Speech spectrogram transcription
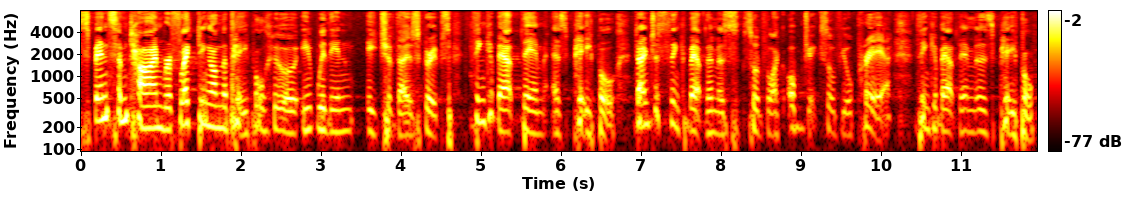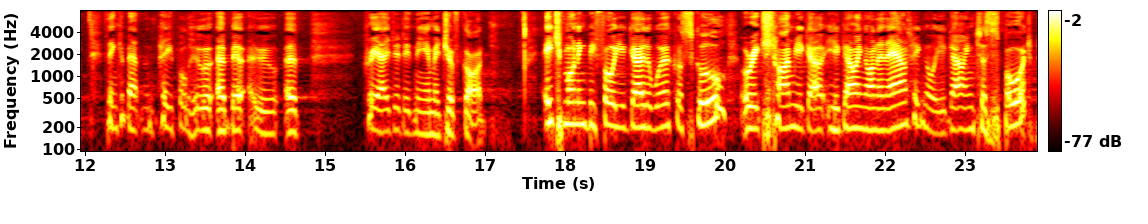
Spend some time reflecting on the people who are within each of those groups. Think about them as people. Don't just think about them as sort of like objects of your prayer. Think about them as people. Think about them people who are, who are created in the image of God. Each morning before you go to work or school, or each time you go, you're going on an outing or you're going to sport,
